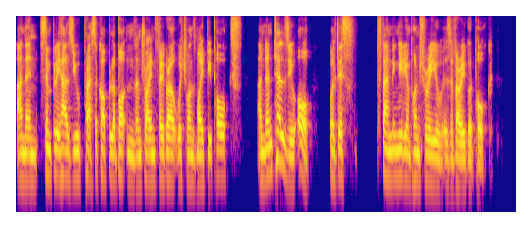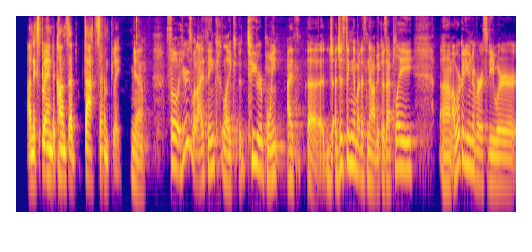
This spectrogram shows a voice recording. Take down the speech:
And then simply has you press a couple of buttons and try and figure out which ones might be pokes and then tells you oh well this standing medium punch for you is a very good poke and explain the concept that simply yeah so here's what I think. Like to your point, I uh, just thinking about this now because I play um, I work at a university where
